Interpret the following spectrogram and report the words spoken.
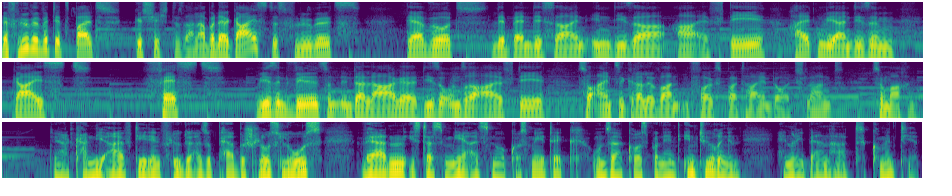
Der Flügel wird jetzt bald Geschichte sein, aber der Geist des Flügels, der wird lebendig sein in dieser AfD. Halten wir an diesem Geist fest. Wir sind willens und in der Lage, diese unsere AfD zur einzig relevanten Volkspartei in Deutschland zu machen. Ja, kann die AfD den Flügel also per Beschluss loswerden? Ist das mehr als nur Kosmetik? Unser Korrespondent in Thüringen, Henry Bernhard, kommentiert.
